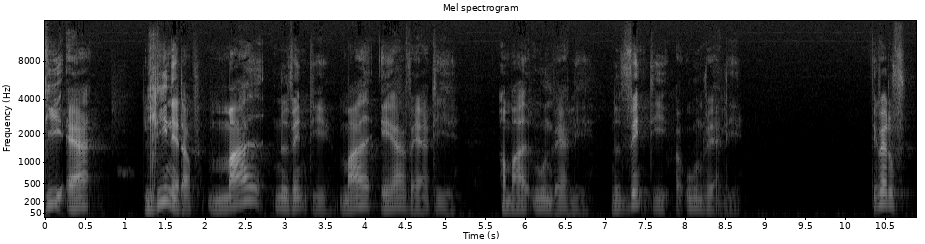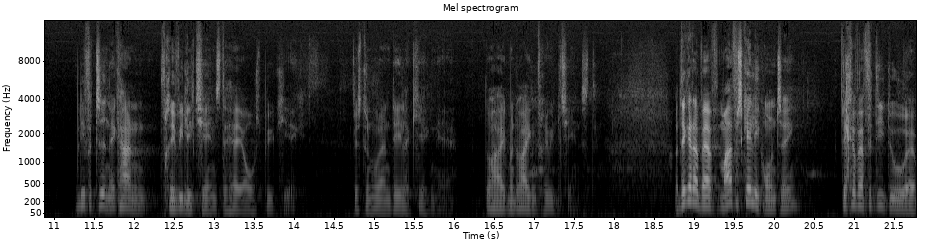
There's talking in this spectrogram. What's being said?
de er lige netop meget nødvendige, meget æreværdige og meget uundværlige. Nødvendige og uundværlige. Det kan være, at du lige for tiden ikke har en frivillig tjeneste her i Aarhus Bykirke, hvis du nu er en del af kirken her. Du har ikke, men du har ikke en frivillig tjeneste. Og det kan der være meget forskellige grunde til. Ikke? Det kan være, fordi du... Øh,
